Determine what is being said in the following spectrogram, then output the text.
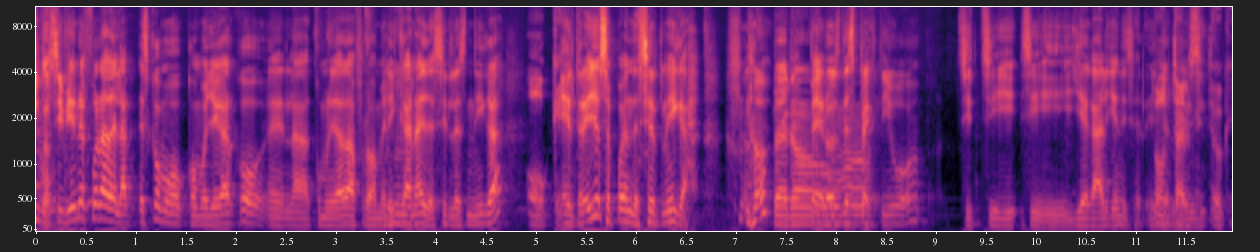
Exacto, si viene fuera de la... Es como, como llegar co- en la comunidad afroamericana y decirles niga. Ok. Entre ellos se pueden decir niga, ¿no? Pero- es despectivo si, si, si llega alguien y se... Totalmente, ok.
